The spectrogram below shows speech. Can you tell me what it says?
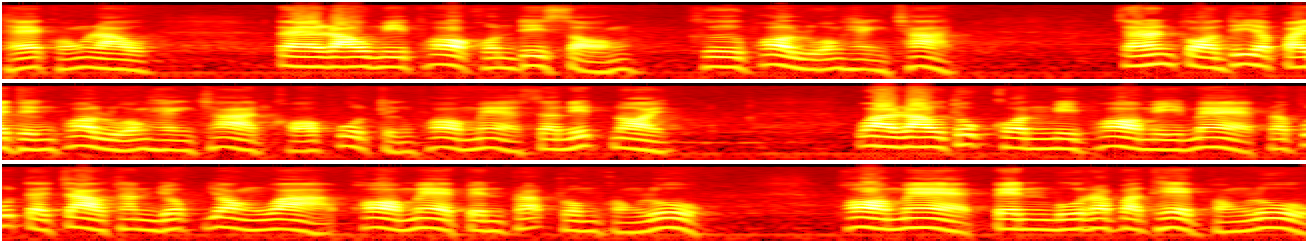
แท้ๆของเรา แต่เรามีพ่อคนที่สองคือพ่อหลวงแห่งชาติ ฉะนั้นก่อนที่จะไปถึงพ่อหลวงแห่งชาติขอพูดถึงพ่อแม่สนิดหน่อย ว่าเราทุกคนมีพ่อมีแม่ พระพุทธเจ้าท่านยกย่องว่า พ่อแม่เป็นพระพรหมของลูก พ่อแม่เป็นบุรพเทพของลูก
